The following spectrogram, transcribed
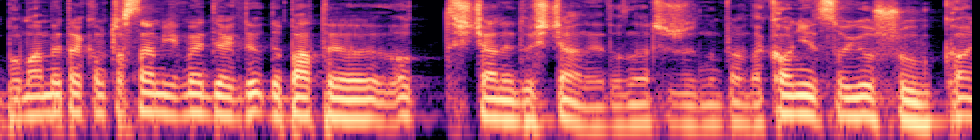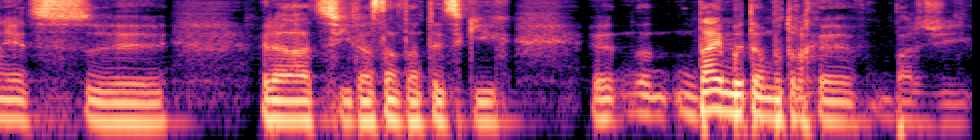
Bo mamy taką czasami w mediach de- debatę od ściany do ściany, to znaczy, że no, prawda, koniec sojuszu, koniec y, relacji transatlantyckich. Y, No, dajmy temu trochę bardziej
